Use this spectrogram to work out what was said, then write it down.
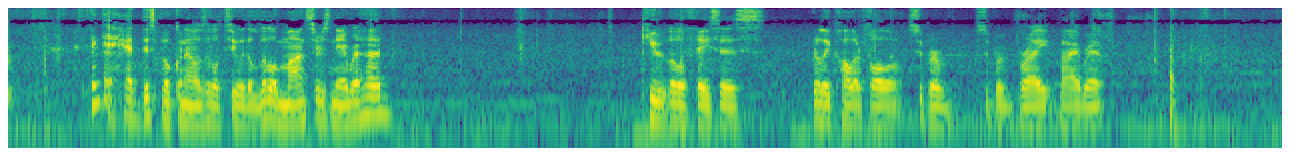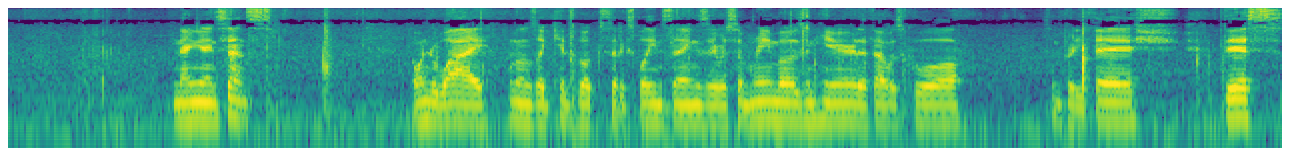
I think I had this book when I was little too, The Little Monsters Neighborhood cute little faces, really colorful, super, super bright, vibrant. 99 cents. I wonder why. One of those like kids books that explains things. There was some rainbows in here that I thought was cool. Some pretty fish. This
